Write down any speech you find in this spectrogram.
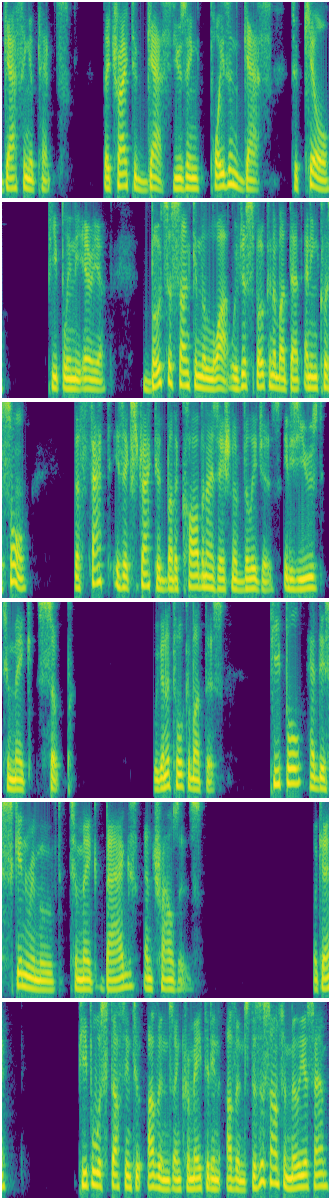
gassing attempts. They tried to gas using poison gas to kill people in the area. Boats are sunk in the Loire. We've just spoken about that. And in Clisson, the fat is extracted by the carbonization of villages. It is used to make soap. We're going to talk about this. People had their skin removed to make bags and trousers. Okay. People were stuffed into ovens and cremated in ovens. Does this sound familiar, Sam?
